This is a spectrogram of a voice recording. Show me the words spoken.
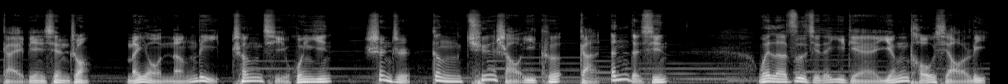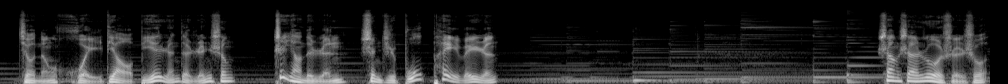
改变现状，没有能力撑起婚姻，甚至更缺少一颗感恩的心。”为了自己的一点蝇头小利，就能毁掉别人的人生，这样的人甚至不配为人。上善若水说：“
